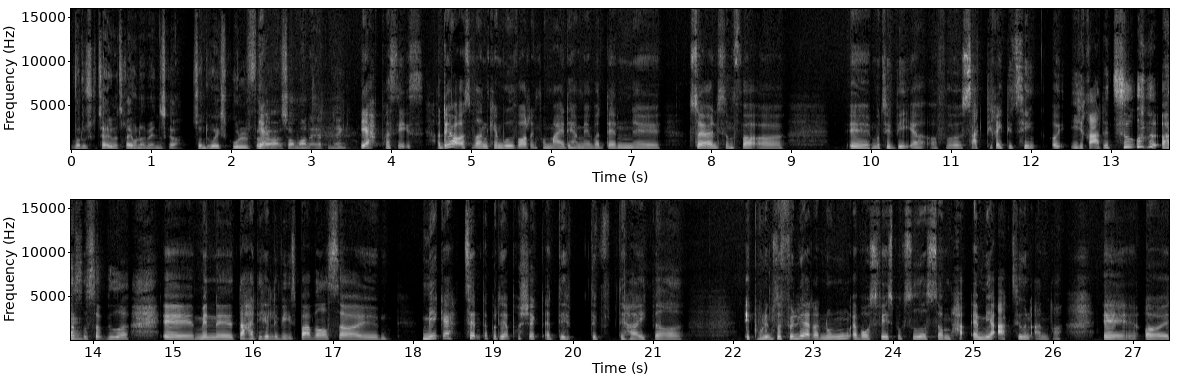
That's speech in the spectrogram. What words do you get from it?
hvor du skal tale med 300 mennesker, som du ikke skulle før ja. sommeren 18, ikke? Ja, præcis. Og det har også været en kæmpe udfordring for mig, det her med, hvordan øh, sørger jeg ligesom for at øh, motivere og få sagt de rigtige ting og i rette tid også mm. og så videre. Øh, men øh, der har de heldigvis bare været så øh, mega tændte på det her projekt, at det, det, det har ikke været et problem. Selvfølgelig er der nogle af vores Facebook-sider, som er mere aktive end andre. Øh, og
